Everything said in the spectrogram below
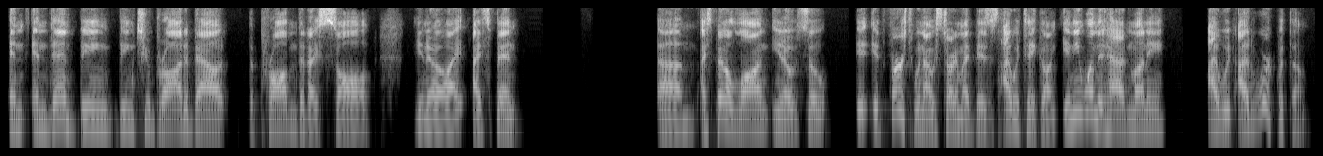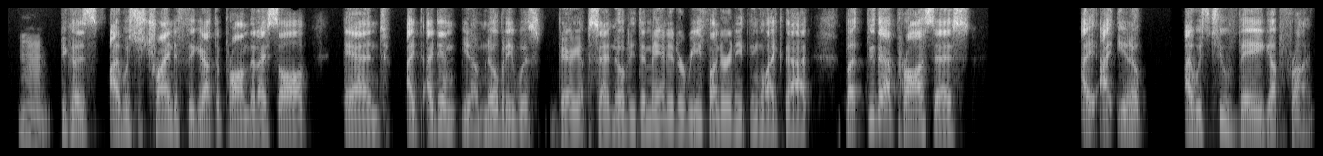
and and then being being too broad about the problem that i solved you know? I i spent um i spent a long you know so at, at first when i was starting my business i would take on anyone that had money i would i'd work with them Mhm. because i was just trying to figure out the problem that i solved. And I, I didn't you know nobody was very upset. Nobody demanded a refund or anything like that. But through that process I, I, you know, I was too vague up front.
